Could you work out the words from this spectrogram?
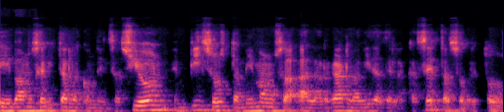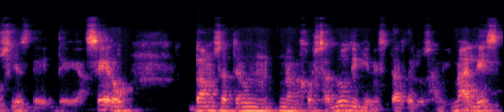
eh, vamos a evitar la condensación en pisos, también vamos a alargar la vida de la caseta, sobre todo si es de, acero, vamos a tener una mejor salud y bienestar de los animales.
